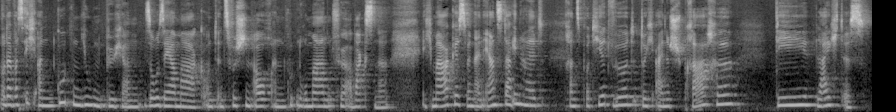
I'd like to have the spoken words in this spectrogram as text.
Oder was ich an guten Jugendbüchern so sehr mag und inzwischen auch an guten Romanen für Erwachsene. Ich mag es, wenn ein ernster Inhalt transportiert wird durch eine Sprache, die leicht ist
